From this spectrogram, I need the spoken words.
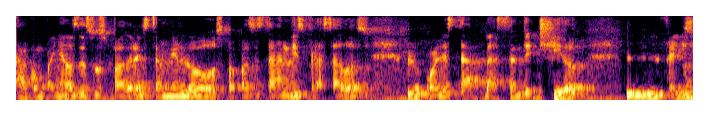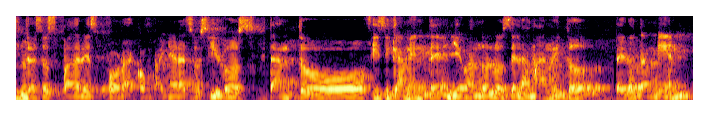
acompañados de sus padres, también los papás estaban disfrazados, lo cual está bastante chido. Felicito a esos padres por acompañar a sus hijos tanto físicamente, llevándolos de la mano y todo, pero también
